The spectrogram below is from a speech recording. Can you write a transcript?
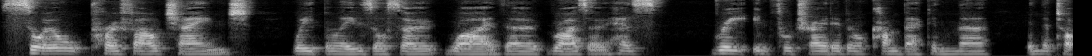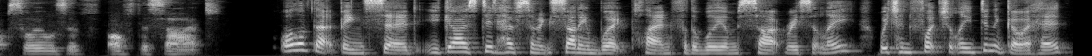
soil profile change, we believe, is also why the rhizo has re-infiltrated or come back in the in the topsoils of, of the site. All of that being said, you guys did have some exciting work planned for the Williams site recently, which unfortunately didn't go ahead.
